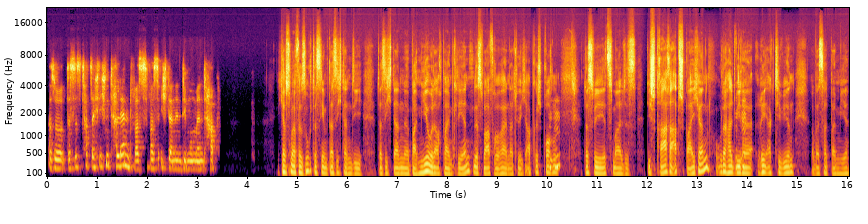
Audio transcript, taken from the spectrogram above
Also das ist tatsächlich ein Talent, was, was ich dann in dem Moment habe. Ich habe es mal versucht, dass, dass ich dann die, dass ich dann äh, bei mir oder auch beim Klienten, das war vorher natürlich abgesprochen, mhm. dass wir jetzt mal das, die Sprache abspeichern oder halt mhm. wieder reaktivieren. Aber es hat bei mir,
